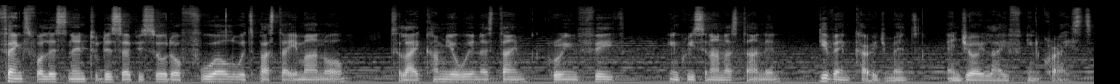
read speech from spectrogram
Thanks for listening to this episode of Fuel with Pastor Emmanuel. Till I come your way next time, grow in faith, increase in understanding, give encouragement, enjoy life in Christ.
